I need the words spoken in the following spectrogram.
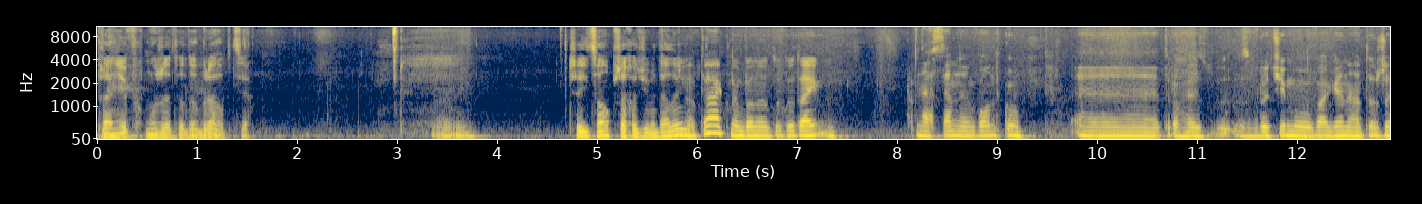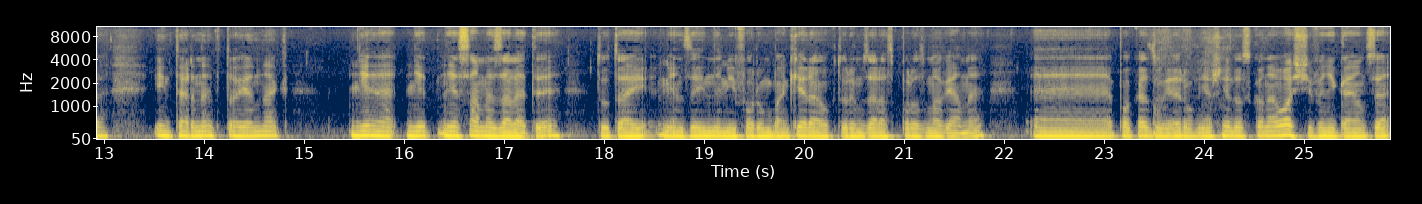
pranie w chmurze to dobra opcja. Czyli co, przechodzimy dalej? No tak, no bo no to tutaj w następnym wątku e, trochę z, zwrócimy uwagę na to, że internet to jednak nie, nie, nie same zalety, tutaj między innymi forum bankiera, o którym zaraz porozmawiamy, e, pokazuje również niedoskonałości wynikające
